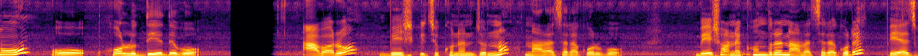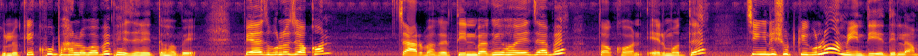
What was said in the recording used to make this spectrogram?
নুন ও হলুদ দিয়ে দেব। আবারও বেশ কিছুক্ষণের জন্য নাড়াচাড়া করব। বেশ অনেকক্ষণ ধরে নাড়াচাড়া করে পেঁয়াজগুলোকে খুব ভালোভাবে ভেজে নিতে হবে। পেঁয়াজগুলো যখন চার ভাগের তিন ভাগই হয়ে যাবে, তখন এর মধ্যে চিংড়ি শুটকিগুলো আমি দিয়ে দিলাম।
